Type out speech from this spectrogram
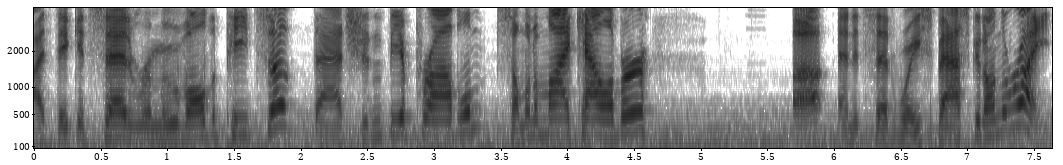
I think it said remove all the pizza. That shouldn't be a problem. Someone of my caliber. Uh, and it said wastebasket on the right.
